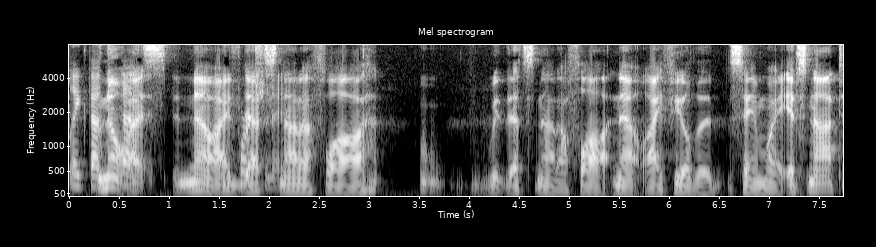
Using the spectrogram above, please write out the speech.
like that no, I, that's no, I. That's not a flaw that's not a flaw. No, I feel the same way. It's not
